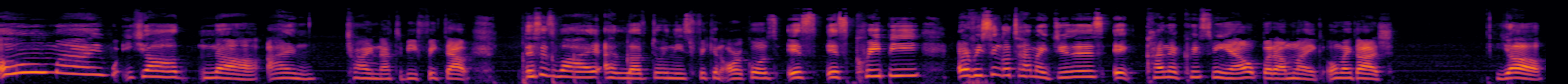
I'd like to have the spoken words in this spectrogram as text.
Oh my. Y'all, nah, I'm trying not to be freaked out. This is why I love doing these freaking oracles. It's it's creepy every single time I do this, it kind of creeps me out, but I'm like, oh my gosh, y'all.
